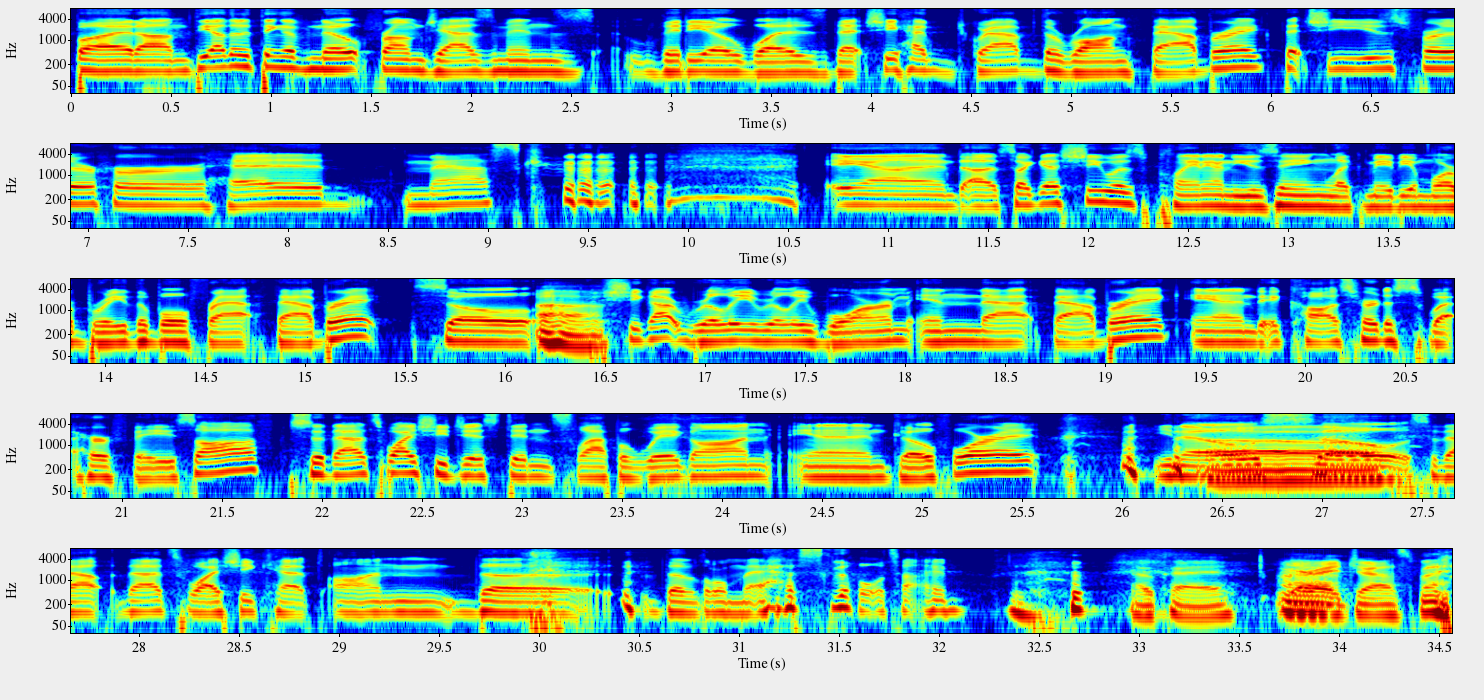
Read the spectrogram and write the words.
but um, the other thing of note from Jasmine's video was that she had grabbed the wrong fabric that she used for her head mask and uh, so i guess she was planning on using like maybe a more breathable fra- fabric so Uh-huh. she got really really warm in that fabric and it caused her to sweat her face off so that's why she just didn't slap a wig on and go for it you know Oh. so so that that's why she kept on the the little mask the whole time Okay. All right, Jasmine.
